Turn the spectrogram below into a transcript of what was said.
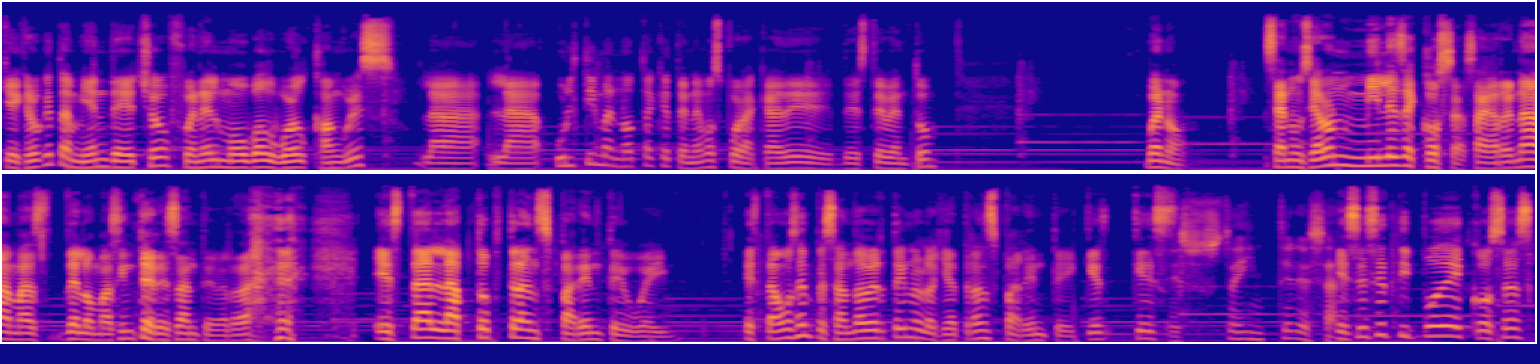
que creo que también, de hecho, fue en el Mobile World Congress, la, última nota que tenemos por acá de, de este evento. Bueno, se anunciaron miles de cosas. Agarré nada más de lo más interesante, ¿verdad? Esta laptop transparente, güey. Estamos empezando a ver tecnología transparente. ¿Qué, es? Eso está interesante. Es ese tipo de cosas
